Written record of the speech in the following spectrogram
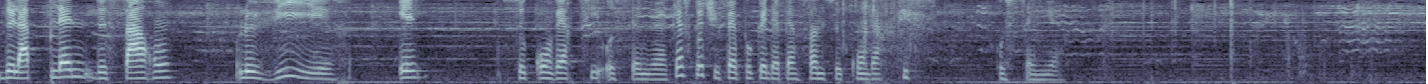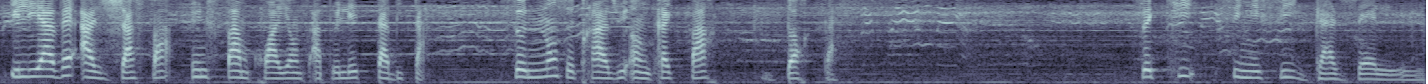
de la plaine de Saron le virent et se convertit au Seigneur. Qu'est-ce que tu fais pour que des personnes se convertissent au Seigneur? Il y avait à Jaffa une femme croyante appelée Tabitha. Ce nom se traduit en grec par Dorcas, ce qui signifie gazelle.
